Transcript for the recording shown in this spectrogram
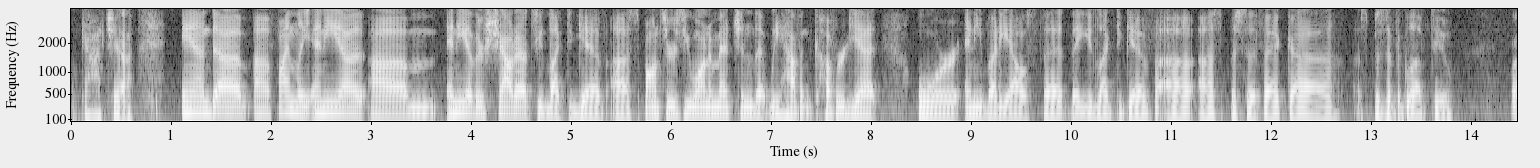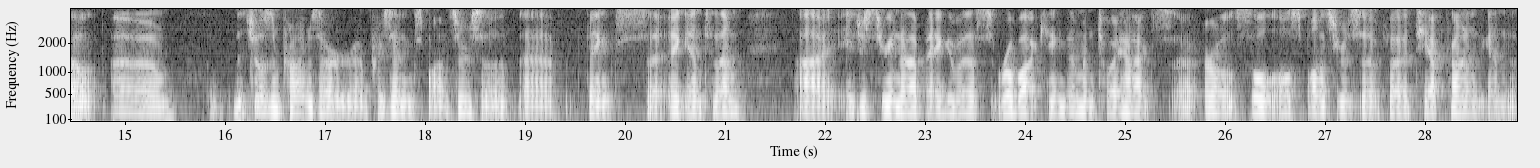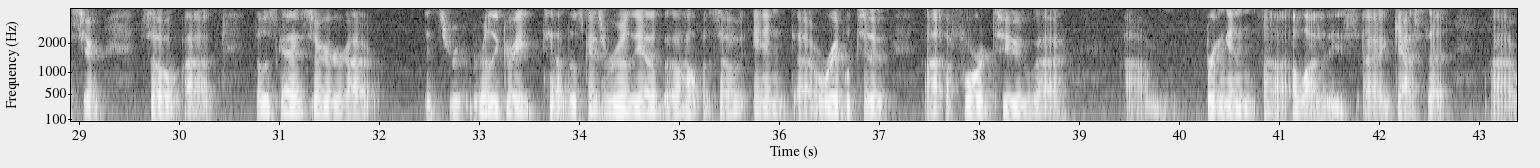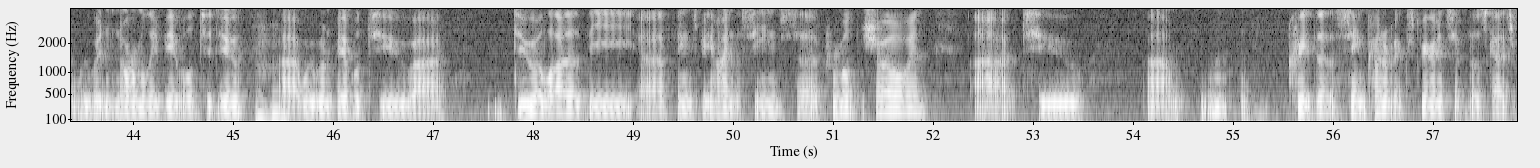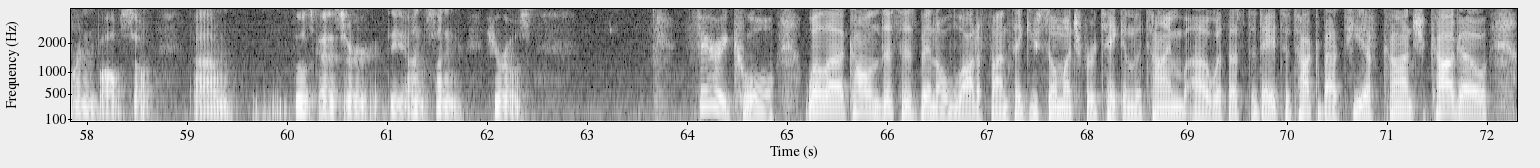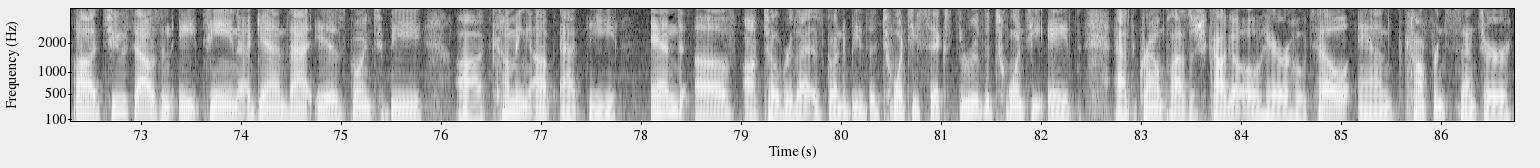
Gotcha. And uh, uh, finally, any uh, um, any other shout outs you'd like to give? Uh, sponsors you want to mention that we haven't covered yet, or anybody else that, that you'd like to give uh, a specific uh, a specific love to? Well, um, the Chosen Primes are presenting sponsors, so thanks again to them. Ages 3 and Up, Agabus, Robot Kingdom, and Toy Hacks are also all sponsors of TFCon again this year. So those guys are uh, it's re- really great. Uh, those guys are really able to help us out, and uh, we're able to uh, afford to uh, um, bring in uh, a lot of these guests that we wouldn't normally be able to do. Mm-hmm. we wouldn't be able to do a lot of the things behind the scenes to promote the show and to um, create the same kind of experience if those guys weren't involved. So um, those guys are the unsung heroes. Very cool. Well, uh, Colin, this has been a lot of fun. Thank you so much for taking the time uh, with us today to talk about TFCon Chicago uh, 2018. Again, that is going to be uh, coming up at the end of October. That is going to be the 26th through the 28th at the Crowne Plaza Chicago O'Hare Hotel and Conference Center.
